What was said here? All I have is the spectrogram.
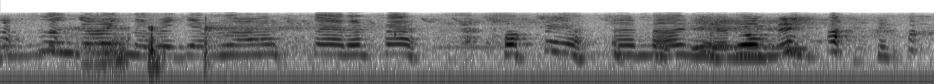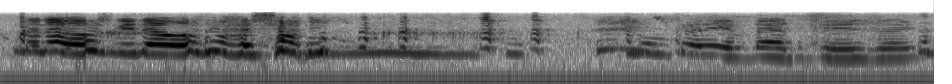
Azt mondja, hogy ne vegyem le erre fel, a. Mert annyira. De nem most videózásai. Bent főzök.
